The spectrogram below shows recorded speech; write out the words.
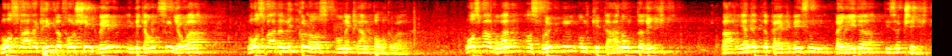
Was war der Kinderforschung gewesen in den ganzen Jahren? Was war der Nikolaus ohne Krampalgar? Was war worden aus Flöten- und Gitarrenunterricht? War er nicht dabei gewesen bei jeder dieser Geschichte?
